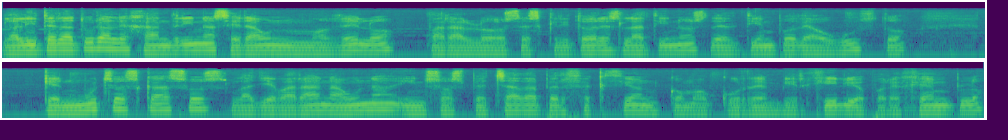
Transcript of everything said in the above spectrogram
La literatura alejandrina será un modelo para los escritores latinos del tiempo de Augusto, que en muchos casos la llevarán a una insospechada perfección, como ocurre en Virgilio, por ejemplo,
